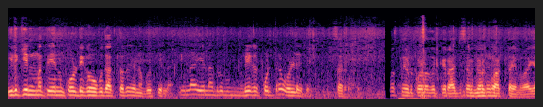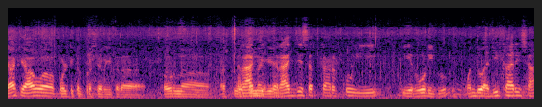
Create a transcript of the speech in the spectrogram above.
ಇದಕ್ಕಿನ್ ಮತ್ತೆ ಏನು ಕೋರ್ಟಿಗೆ ಹೋಗೋದಾಗ್ತದೋ ಏನೋ ಗೊತ್ತಿಲ್ಲ. ಇಲ್ಲ ಏನಾದ್ರೂ ಬೇಗ ಕೊಟ್ಟರೆ ಒಳ್ಳೇದು. ಸರ್. ವ್ಯವಸ್ಥೆ ಹಿಡ್ಕೊಳ್ಳೋದಕ್ಕೆ ರಾಜ್ಯ ಸರ್ಕಾರಕ್ಕೂ ಆಗ್ತಾ ಇಲ್ವಾ? ಯಾಕೆ ಯಾವ ಪೊಲಿಟಿಕಲ್ ಪ್ರೆಷರ್ ಈ ತರ ಅವ್ರನ್ನ ಅಷ್ಟು ರಾಜ್ಯ ರಾಜ್ಯ ಸರ್ಕಾರಕ್ಕೂ ಈ ಈ ರೋಡಿಗೂ ಒಂದು ಅಧಿಕಾರಿ ಸಹ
